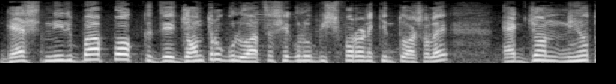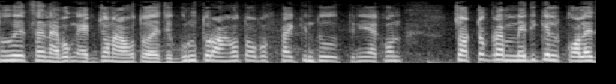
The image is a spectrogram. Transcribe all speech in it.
গ্যাস নির্বাপক যে যন্ত্রগুলো আছে সেগুলো বিস্ফোরণে কিন্তু আসলে একজন নিহত হয়েছেন এবং একজন আহত হয়েছে। গুরুতর আহত অবস্থায় কিন্তু তিনি এখন চট্টগ্রাম মেডিকেল কলেজ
